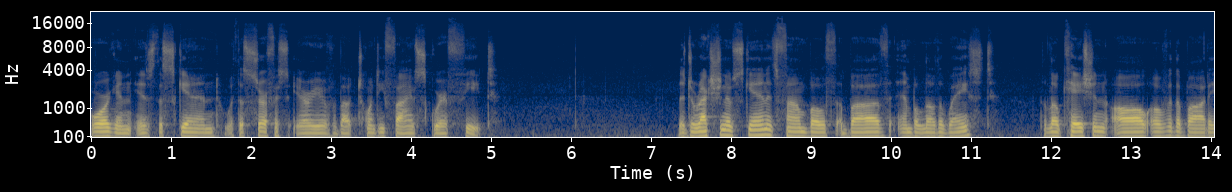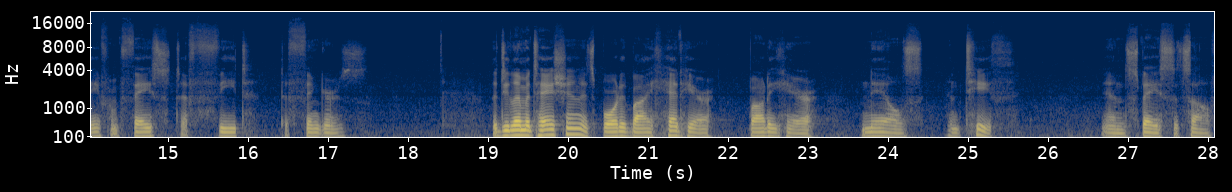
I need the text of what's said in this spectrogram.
organ is the skin with a surface area of about 25 square feet. The direction of skin is found both above and below the waist the location all over the body from face to feet to fingers. The delimitation is bordered by head hair, body hair, nails, and teeth, and space itself.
